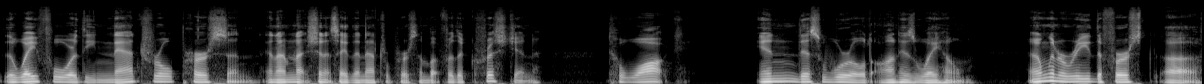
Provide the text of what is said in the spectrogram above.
the way for the natural person, and I'm not shouldn't say the natural person, but for the Christian to walk in this world on his way home. And I'm going to read the first uh,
